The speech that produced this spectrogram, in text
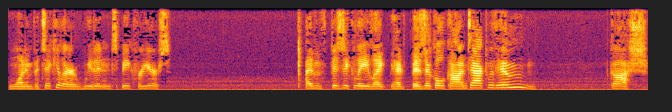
One in particular, we didn't speak for years. I haven't physically, like, had physical contact with him. Gosh,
